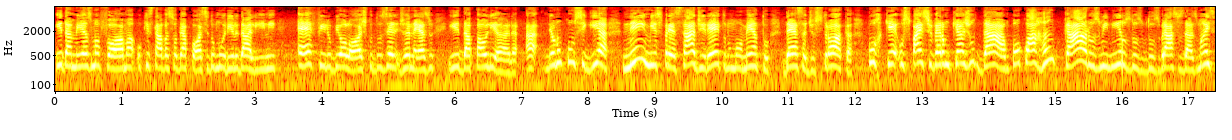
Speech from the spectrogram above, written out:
E da mesma forma, o que estava sob a posse do Murilo e da Aline é filho biológico do Genésio e da Pauliana. Ah, eu não conseguia nem me expressar direito no momento dessa destroca, porque os pais tiveram que ajudar um pouco arrancar os meninos dos, dos braços das mães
